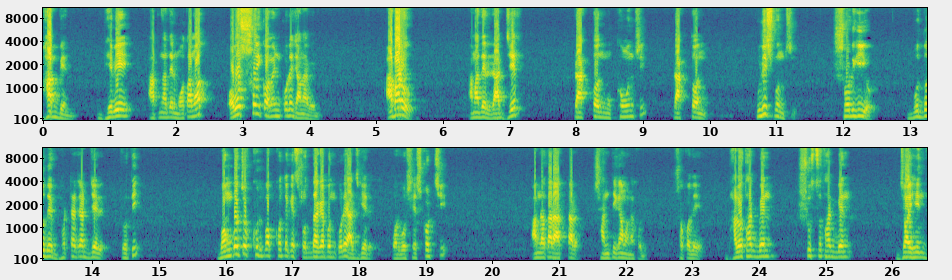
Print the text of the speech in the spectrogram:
ভাববেন, ভেবে আপনাদের মতামত অবশ্যই কমেন্ট করে জানাবেন। আবারও আমাদের রাজ্যের প্রাক্তন মুখ্যমন্ত্রী, প্রাক্তন পুলিশ মন্ত্রী, স্বর্গীয় বুদ্ধদেব ভট্টাচার্যের প্রতি বঙ্গচক্ষুর পক্ষ থেকে শ্রদ্ধা জ্ঞাপন করে আজকের পর্ব শেষ করছি। আমরা তার আত্মার শান্তি কামনা করি। সকলে ভালো থাকবেন, সুস্থ থাকবেন। জয় হিন্দ,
